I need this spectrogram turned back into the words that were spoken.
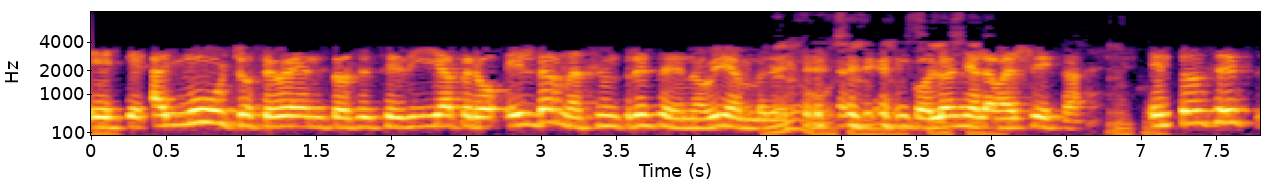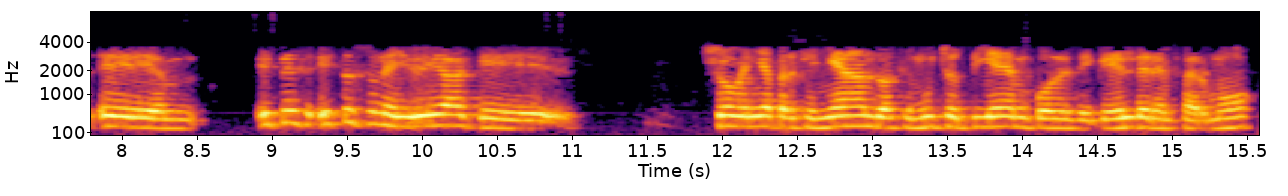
Este, hay muchos eventos ese día, pero Eldar nació un 13 de noviembre en Colonia La Valleja. Entonces, eh, este esto es una idea que yo venía pergeñando hace mucho tiempo, desde que Elder enfermó,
